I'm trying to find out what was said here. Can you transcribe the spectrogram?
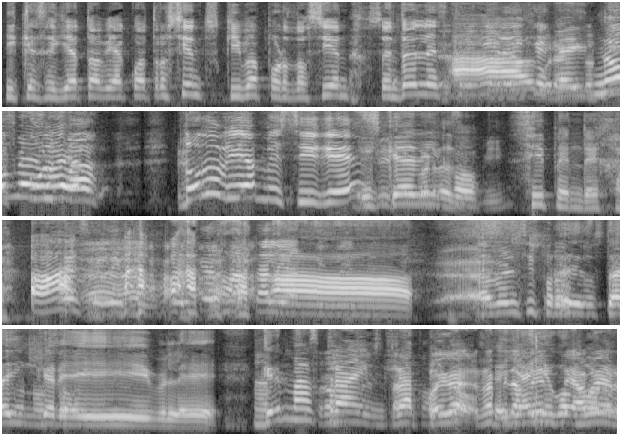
y que seguía todavía a 400, que iba por 200. Entonces le escribí Ah, y le dije. No me disculpa, ¿todavía me sigues? ¿Y Sí, qué ¿te acuerdas dijo? de Sí, pendeja. Ah, Eso dijo, porque es Natalia. A ver si pronto Está nosotros. increíble. ¿Qué más traen? está Rápido, Oiga, que ya rápidamente, llegó a ver,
